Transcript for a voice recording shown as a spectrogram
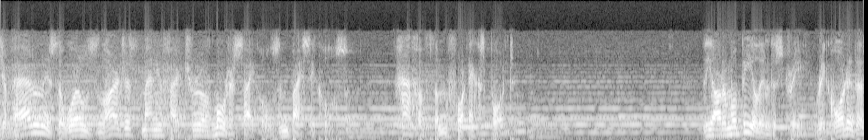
Japan is the world's largest manufacturer of motorcycles and bicycles, half of them for export. The automobile industry recorded a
